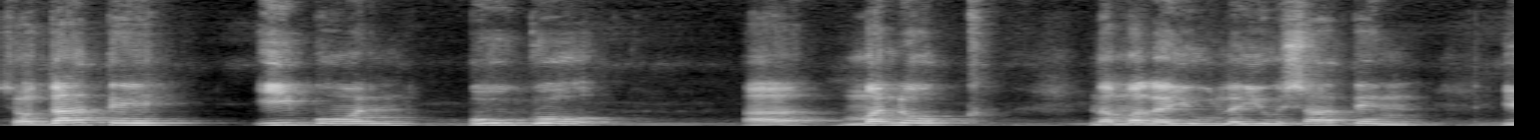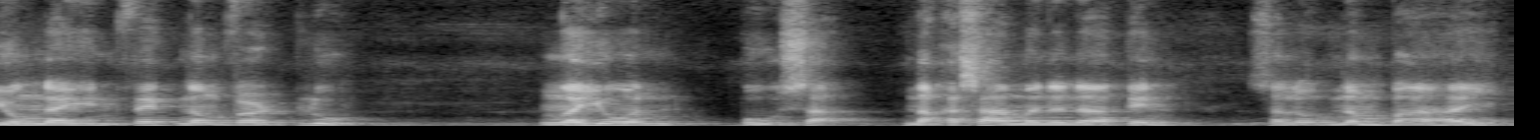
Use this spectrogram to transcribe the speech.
So dati, ibon, pugo, ah, manok na malayo-layo sa atin yung na-infect ng bird flu. Ngayon, pusa, nakasama na natin sa loob ng bahay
